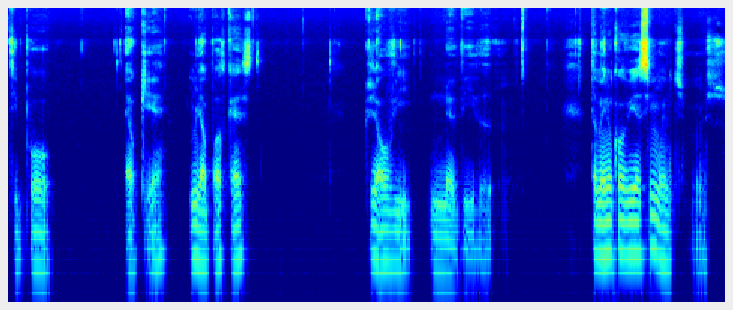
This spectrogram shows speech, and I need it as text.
Tipo, é o que é. Melhor podcast que já ouvi na vida. Também nunca ouvi assim muitos, mas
